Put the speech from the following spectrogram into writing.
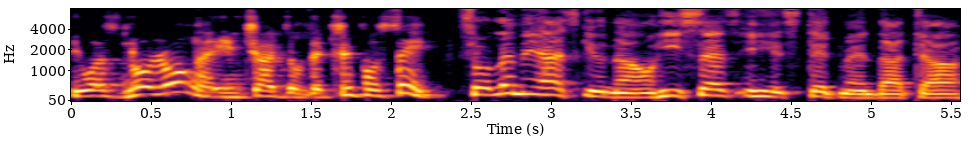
he was no longer in charge of the Triple C. So let me ask you now. He says in his statement that uh,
